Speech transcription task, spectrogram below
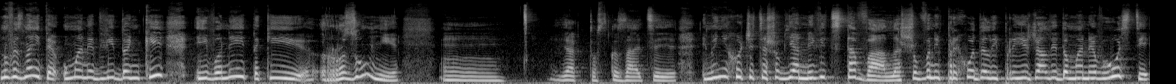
Ну, ви знаєте, у мене дві доньки, і вони такі розумні. Як то сказати, і мені хочеться, щоб я не відставала, щоб вони приходили і приїжджали до мене в гості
